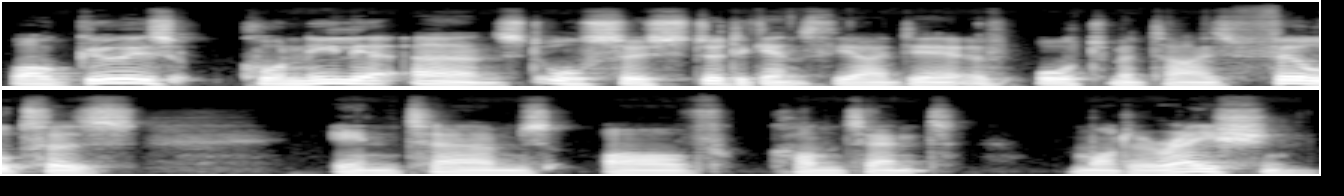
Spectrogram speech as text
while GUE's Cornelia Ernst also stood against the idea of automatized filters in terms of content moderation.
